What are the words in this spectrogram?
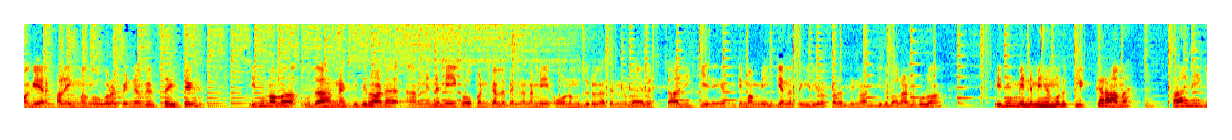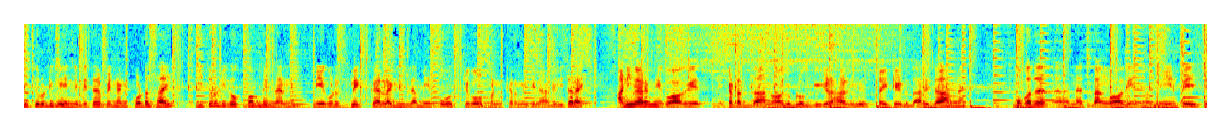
මගේ කලින් මං ඕකල පෙන්න්න වෙබ්සයිට් එක. ඉති ම උදාහරනක් ඉතිරට මෙන්න මේක ඔපන් කල පෙන්න්න මේ ඕනම දුරගතන වයිල චාජි කියන ඉති ම මේ ගැන ඉඩිය කලතින අඩිට බලන්න පුළුවන්. ඉති මෙන්න මෙහමුට කලික් කරම තායි ඉතුරටි එන්න. මෙතර පෙන්න්න කොටසයි. ඉතුරටි කොක්කම් පෙන්න්නේ මේකට කලික් කරලා ගිල්ල මේ පෝස්ටික ඔපන් කරන කෙනට විතරයි. අනිවර මේකවාගේ එකට දානවාගේ බ්ලොග්ගිට හරි වෙබ්සයිට දරිදාන්න මොකද නැත්තං වගේ මේන් පේච්ච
